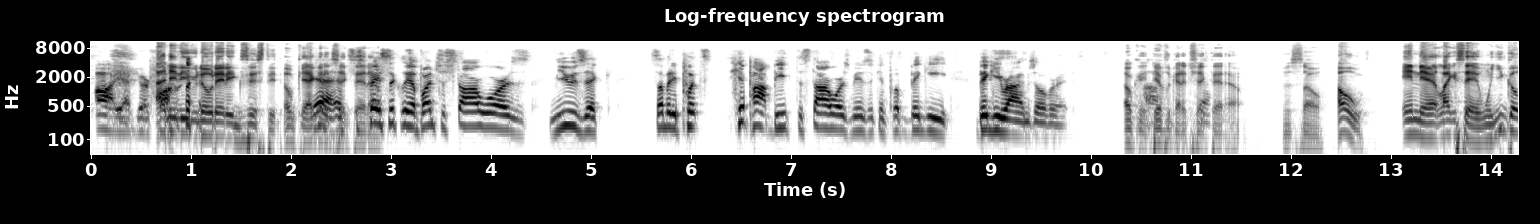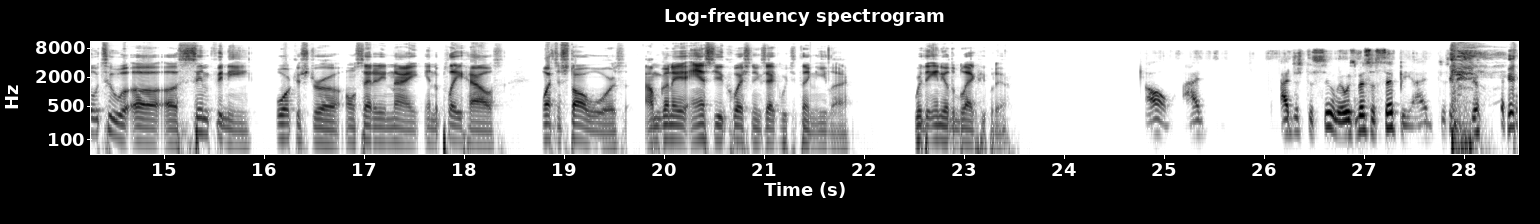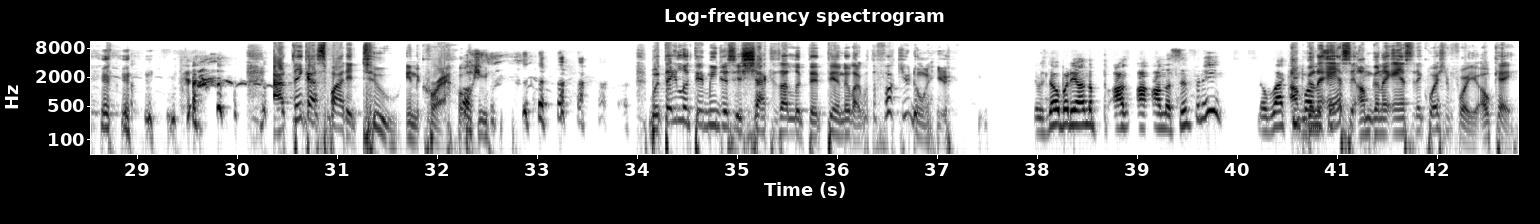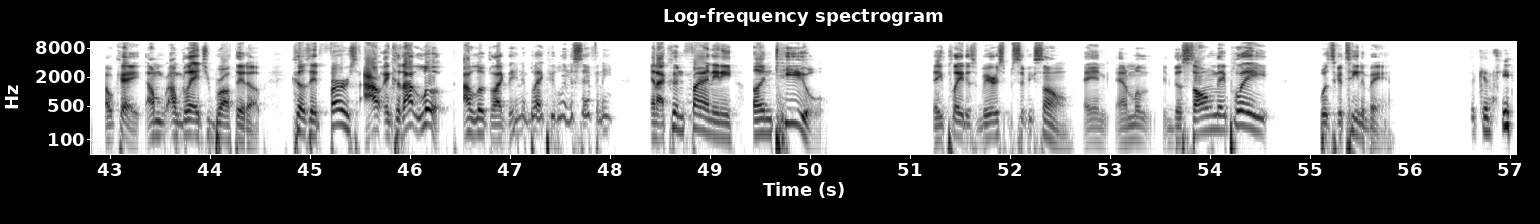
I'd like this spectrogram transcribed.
I am your I didn't even know that existed. Okay, I yeah, gotta check that out. basically a bunch of Star Wars music. Somebody puts hip hop beats to Star Wars music and put Biggie Biggie rhymes over it. Okay, Uh, definitely gotta check that out. So, oh, in there, like I said, when you go to a, a symphony orchestra on Saturday night in the Playhouse watching Star Wars, I'm gonna answer your question exactly what you think, Eli. Were there any other black people there? Oh, I I just assumed it was Mississippi. I just. I think I spotted two in the crowd. But they looked at me just as shocked as I looked at them. They're like, "What the fuck you doing here?" there was nobody on the on, on the symphony. No black people. I'm gonna the answer. I'm gonna answer that question for you. Okay, okay. I'm I'm glad you brought that up because at first, I because I looked, I looked like there any black people in the symphony, and I couldn't find any until they played this very specific song, and, and I'm a- the song they played was the Cantina Band the canteen.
